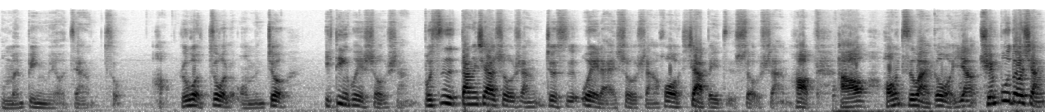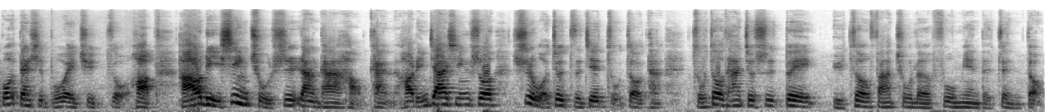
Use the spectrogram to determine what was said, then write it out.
我们并没有这样做好。如果做了，我们就一定会受伤，不是当下受伤，就是未来受伤或下辈子受伤。哈，好，洪慈婉跟我一样，全部都想过，但是不会去做。哈，好，理性处事让他好看。好，林嘉欣说是我就直接诅咒他，诅咒他就是对宇宙发出了负面的震动，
